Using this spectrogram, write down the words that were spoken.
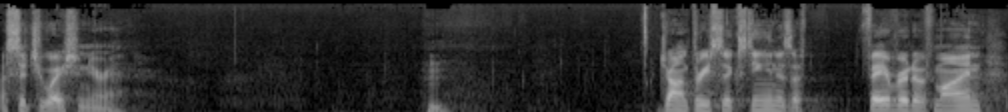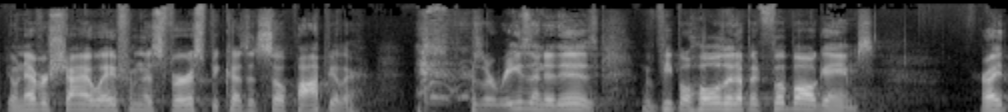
a situation you're in. Hmm. John 3:16 is a favorite of mine. Don't ever shy away from this verse because it's so popular. There's a reason it is. When people hold it up at football games, right?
